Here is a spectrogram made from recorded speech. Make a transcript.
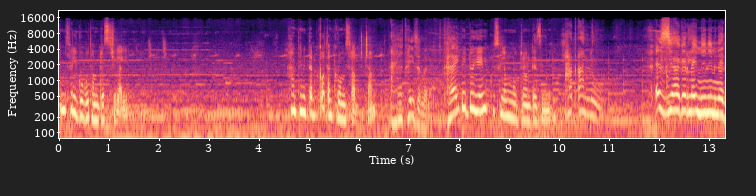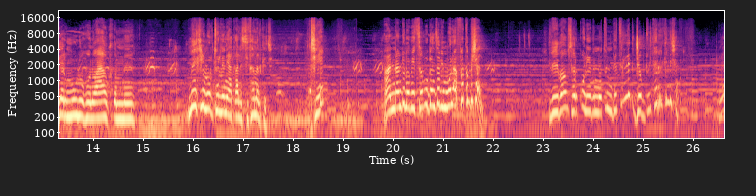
የምትፈልገው ቦታ መድረስ ትችላለህ። ከአንተ የሚጠብቀው ጠንክሮ መስራት ብቻ ነው። ኧረ ተይ ዘመነ ተይ። ሬዲዮ እኔ እኮ ስለምወድ ነው እንደዚህ የምልህ። አውቃለሁ። እዚህ ሀገር ላይ ምንም ነገር ሙሉ ሆኖ አያውቅም። መቼ ሞልቶልን ያውቃል? እስቲ ተመልከች። አንዳንዱ በቤተሰቡ ገንዘብ ይሞላፈጥብሻል። ሌባው ሰርቆ ሌብነቱን እንደ ትልቅ ጀብዱ ይተርክልሻል። እ?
